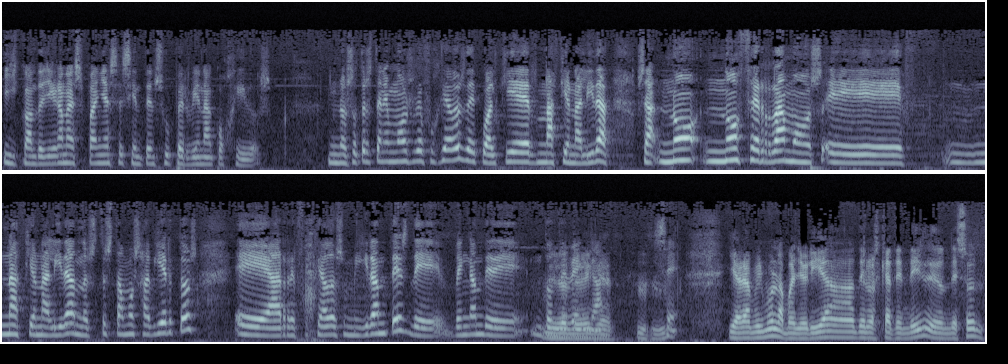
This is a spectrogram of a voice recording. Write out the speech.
y cuando llegan a España se sienten súper bien acogidos nosotros tenemos refugiados de cualquier nacionalidad. O sea, no, no cerramos eh, nacionalidad. Nosotros estamos abiertos eh, a refugiados migrantes de vengan de donde, vengan. Y ahora mismo la mayoría de los que atendéis, ¿de dónde son?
